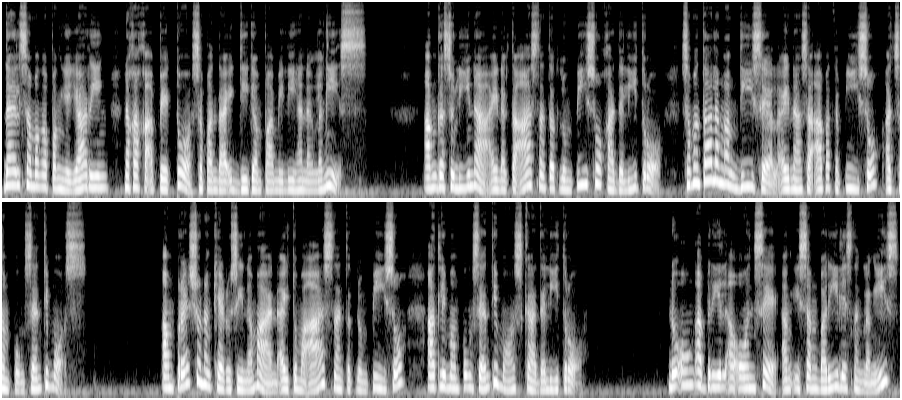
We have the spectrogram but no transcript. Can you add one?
dahil sa mga pangyayaring nakakaapekto sa pandaigdigang pamilihan ng langis. Ang gasolina ay nagtaas ng 3 piso kada litro, samantalang ang diesel ay nasa 4 na piso at 10 sentimos. Ang presyo ng kerosene naman ay tumaas ng 3 piso at 50 sentimos kada litro. Noong Abril 11, ang isang bariles ng langis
